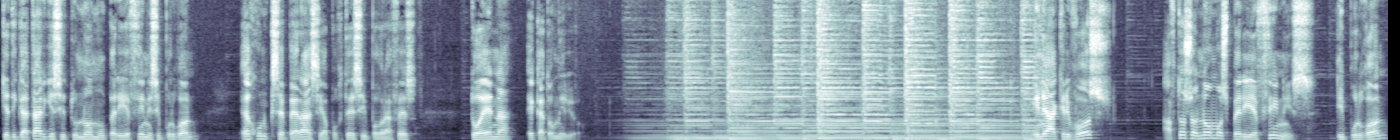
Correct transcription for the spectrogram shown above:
και την κατάργηση του νόμου περί ευθύνης υπουργών έχουν ξεπεράσει από χτες οι υπογραφές το 1 εκατομμύριο. Είναι ακριβώς αυτός ο νόμος περί ευθύνης υπουργών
